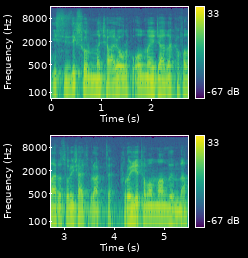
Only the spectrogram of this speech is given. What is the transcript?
işsizlik sorununa çare olup olmayacağı da kafalarda soru işareti bıraktı. Proje tamamlandığında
